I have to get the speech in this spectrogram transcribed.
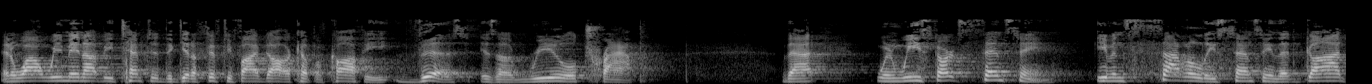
And while we may not be tempted to get a $55 cup of coffee, this is a real trap. That when we start sensing, even subtly sensing that God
